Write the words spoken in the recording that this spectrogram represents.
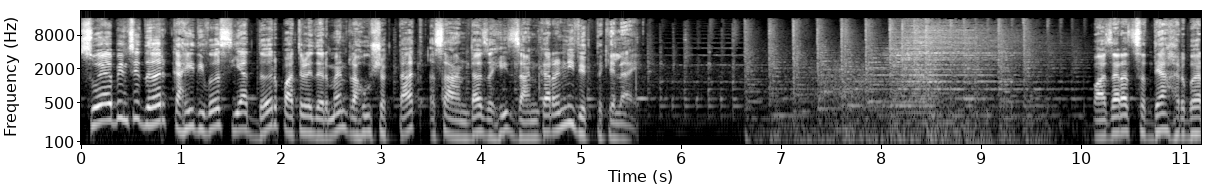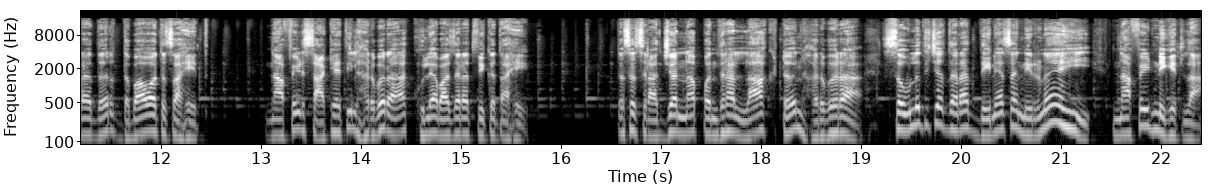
सोयाबीनचे दर काही दिवस या दर पातळी दरम्यान राहू शकतात असा अंदाजही जाणकारांनी व्यक्त केला आहे बाजारात सध्या हरभरा दर दबावातच आहेत. नाफेड साठ्यातील हरभरा खुल्या बाजारात विकत आहे. तसंच राज्यांना पंधरा लाख टन हरभरा सवलतीच्या दरात देण्याचा निर्णयही नाफेडने घेतला.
